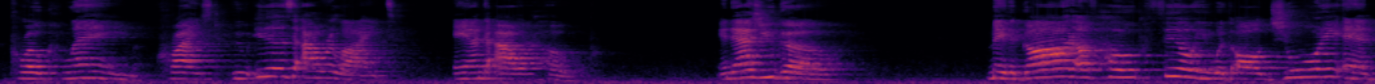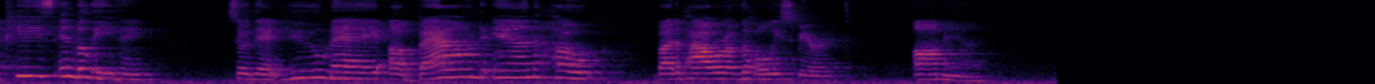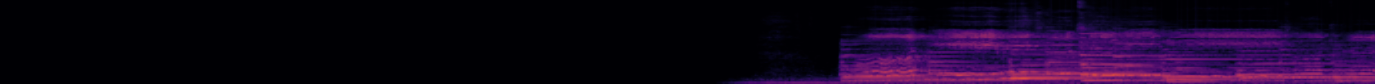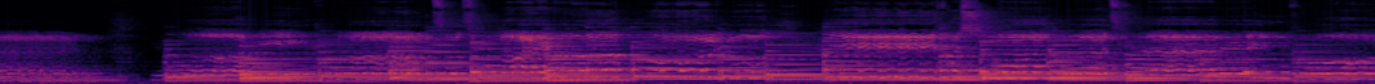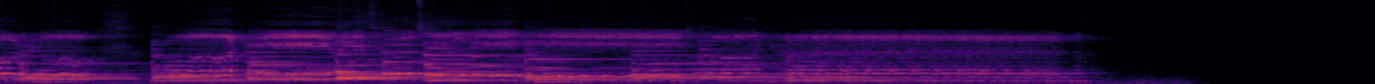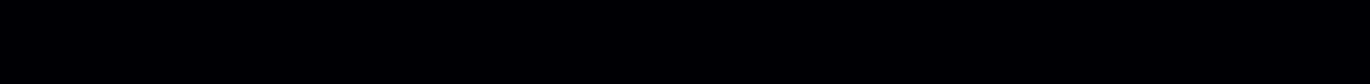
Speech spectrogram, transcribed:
Proclaim Christ, who is our light and our hope. And as you go, may the God of hope fill you with all joy and peace in believing so that you may abound in hope by the power of the Holy Spirit. Amen.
